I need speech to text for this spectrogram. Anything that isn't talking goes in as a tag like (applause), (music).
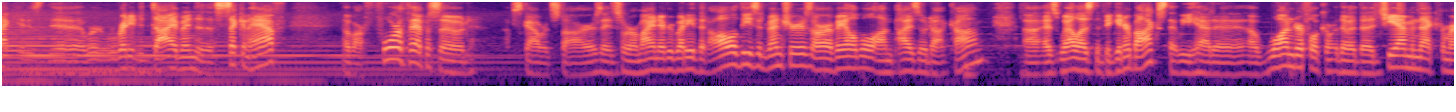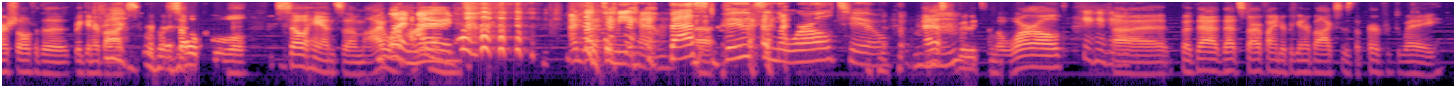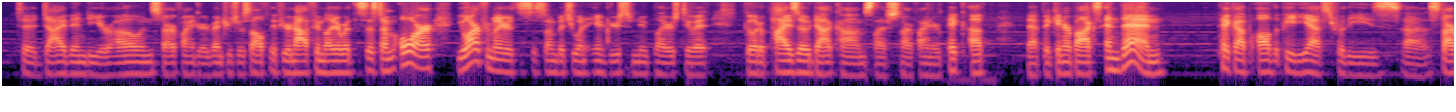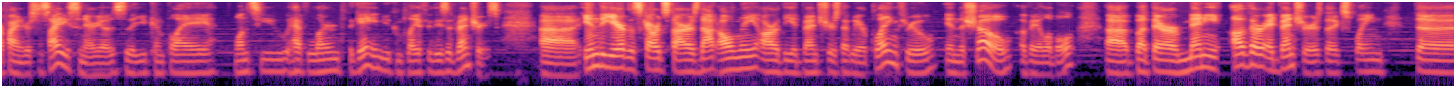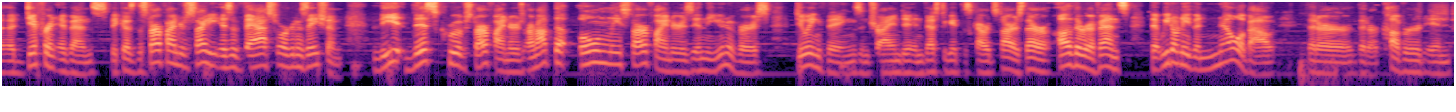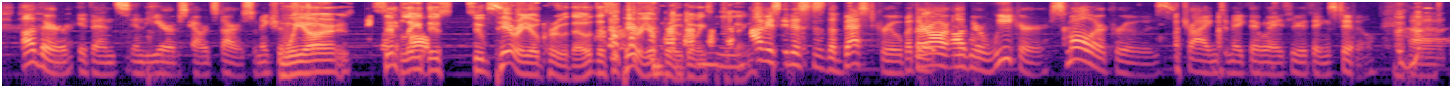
back. It is the we're ready to dive into the second half of our fourth episode of Scoured Stars. I just want to remind everybody that all of these adventures are available on Paizo.com, uh, as well as the beginner box that we had a, a wonderful com- the, the GM in that commercial for the beginner box. (laughs) so cool, so handsome. I What want I nerd. (laughs) I'd love to meet him. (laughs) Best boots in the world too. best Mhm. boots in the world. uh, but that that Starfinder beginner box is the perfect way to dive into your own Starfinder adventures yourself. If you're not familiar with the system, or you are familiar with the system but you want to introduce some new players to it, go to paizo.com/starfinder, pick up that beginner box, and then pick up all the PDFs for these uh, Starfinder Society scenarios so that you can play once you have learned the game. You can play through these adventures. Uh, in the year of the Scoured Stars, not only are the adventures that we are playing through in the show available, uh, but there are many other adventures that explain the different events because the Starfinder Society is a vast organization. The this crew of Starfinders are not the only Starfinders in the universe doing things and trying to investigate the Scoured Stars. There are other events that we don't even know about that are that are covered in other events in the year of Scoured Stars. So make sure We are take a look at simply the superior crew, though. The superior crew (laughs) doing such things. obviously this is the best crew but there are other weaker smaller crews trying to make their way through things too uh,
